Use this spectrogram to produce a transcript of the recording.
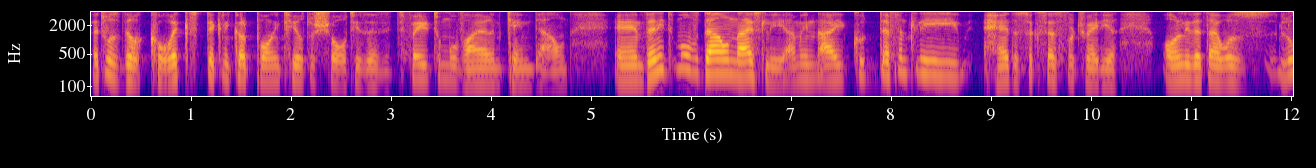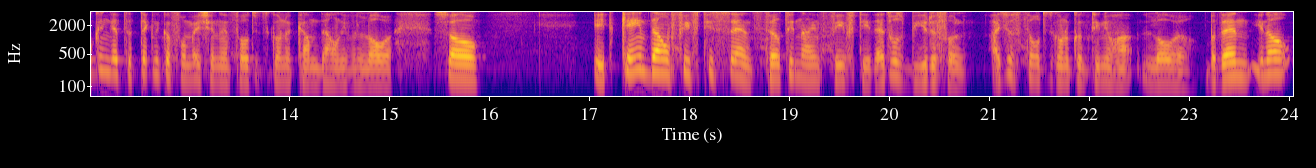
That was the correct technical point here to short is as it failed to move higher and came down. And then it moved down nicely. I mean, I could definitely had a successful trade here, only that I was looking at the technical formation and thought it's going to come down even lower. So it came down 50 cents, 39.50. That was beautiful. I just thought it's going to continue lower. But then, you know,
